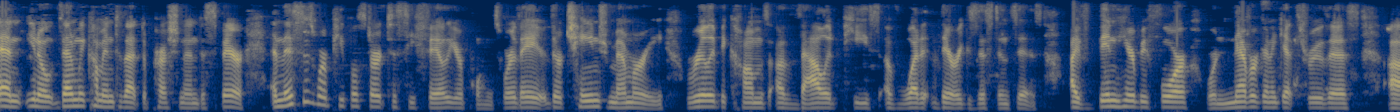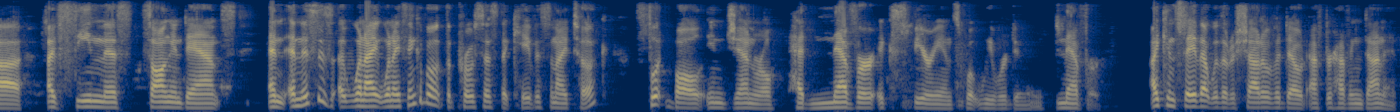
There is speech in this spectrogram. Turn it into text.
And you know, then we come into that depression and despair. And this is where people start to see failure points where they their change memory really becomes a valid piece of what their existence is. I've been here before, we're never going to get through this. Uh, I've seen this song and dance and and this is uh, when I when I think about the process that Kavis and I took. Football in general had never experienced what we were doing. Never. I can say that without a shadow of a doubt after having done it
